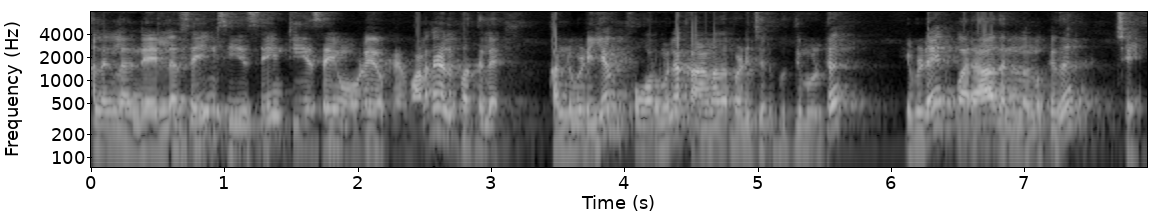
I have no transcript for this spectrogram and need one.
അല്ലെങ്കിൽ അതിന്റെ എൽ എസ് ഐയും സി എസ് ഐയും ടി എസ് ഐയും ഓളയും ഒക്കെ വളരെ എളുപ്പത്തിൽ കണ്ടുപിടിക്കാം. ഫോർമുല കാണാതെ പഠിച്ചൊരു ബുദ്ധിമുട്ട് ഇവിടെ വരാതെ തന്നെ നമുക്കിത് ചെയ്യാം.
